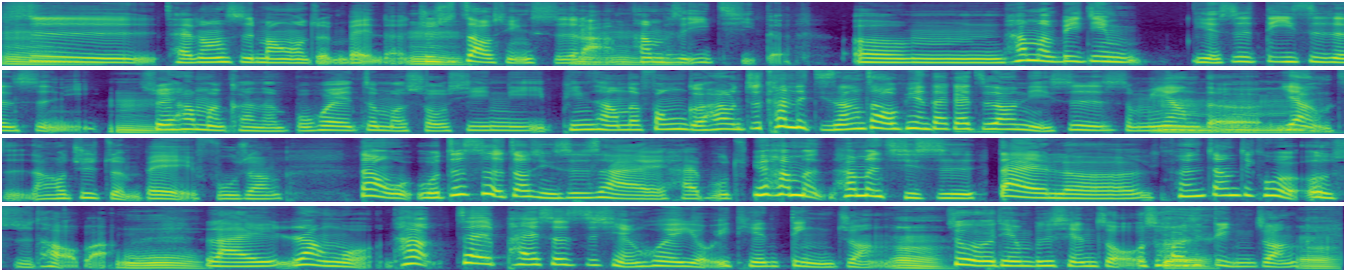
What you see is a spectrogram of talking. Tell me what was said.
是彩妆师帮我准备的，嗯就是造型师啦，他们是一起的。嗯，他们毕竟也是第一次认识你，嗯。所以他们可能不会这么熟悉你平常的风格，他们就看了几张照片，大概知道你是什么样的样子，然后去准备服装。但我我这次的造型师是还还不错，因为他们他们其实带了可能将近会有二十套吧，哦，来让我他在拍摄之前会有一天定妆，嗯。就有一天不是先走，我说要去定妆，嗯，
